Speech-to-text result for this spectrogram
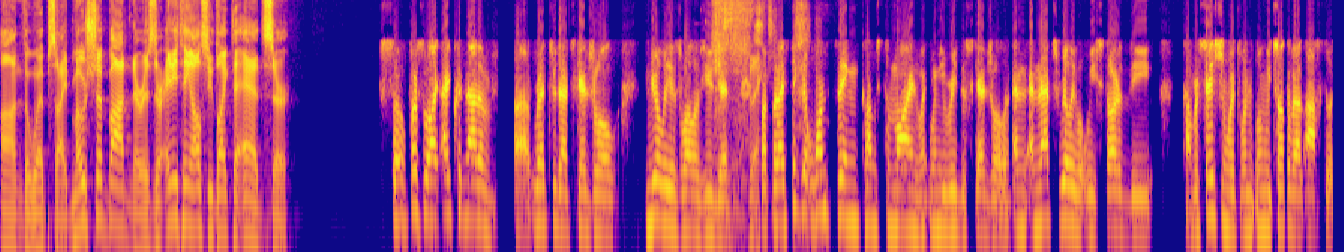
on the website. Moshe Bodner, is there anything else you'd like to add, sir? So first of all, I, I could not have uh, read through that schedule nearly as well as you did. but but I think that one thing comes to mind when, when you read the schedule, and and that's really what we started the conversation with when when we talk about Achdut.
